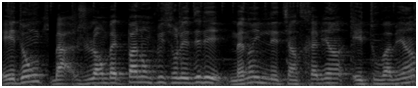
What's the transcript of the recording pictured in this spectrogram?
et donc bah, je l'embête pas non plus sur les délais. Maintenant, il les tient très bien et tout va bien,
